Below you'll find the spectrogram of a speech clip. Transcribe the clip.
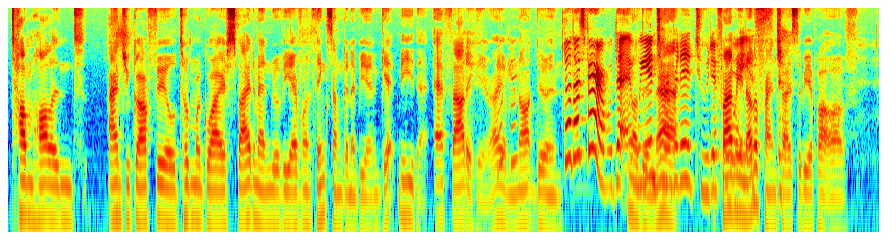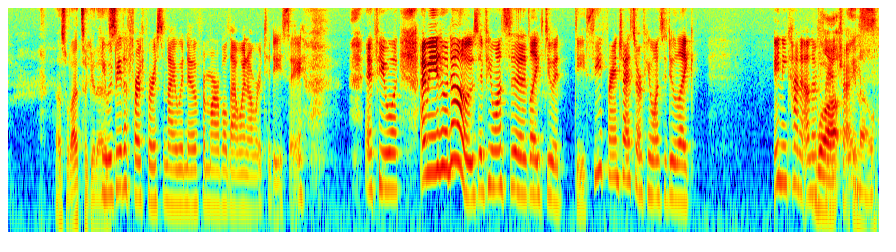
Tom Holland, Andrew Garfield, Tom Maguire Spider Man movie everyone thinks I'm gonna be in. Get me the f out of here. I am not doing. No, that's fair. Not we doing that. interpreted two different Find me ways. another franchise to be a part of. That's what I took it as. He would be the first person I would know from Marvel that went over to DC. if he wa- I mean, who knows if he wants to like do a DC franchise or if he wants to do like any kind of other well, franchise. you know,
